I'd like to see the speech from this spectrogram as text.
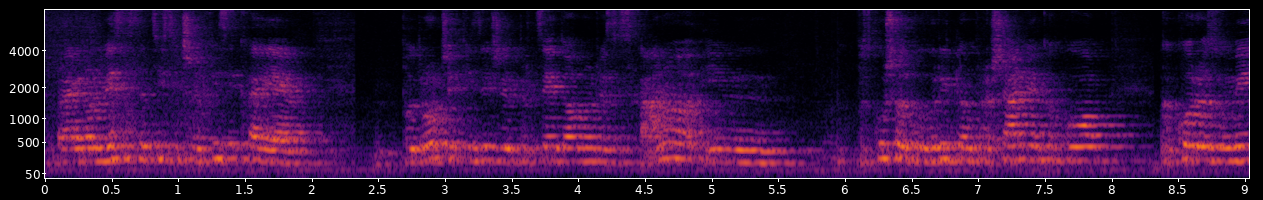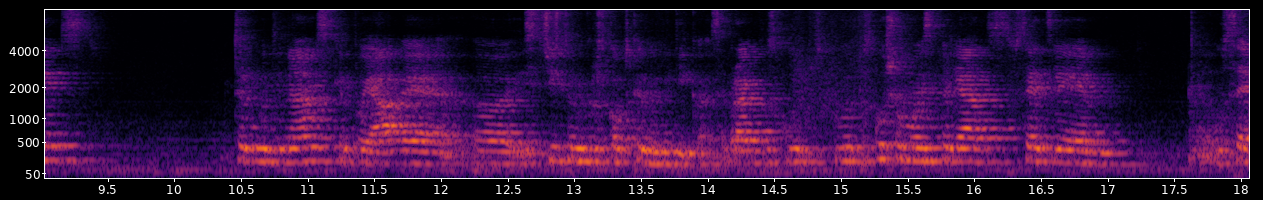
Se pravi, ravnovesna statistična fizika je področje, ki je zdaj že precej dobro raziskano in poskušal odgovoriti na vprašanje, kako, kako razumeti termodinamske pojave uh, iz čisto mikroskopskega vidika. Se pravi, poskušamo izpeljati vse te vse,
